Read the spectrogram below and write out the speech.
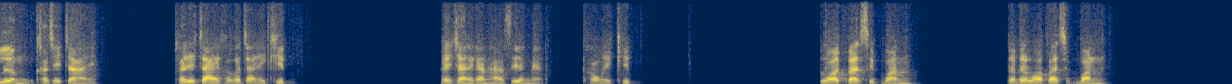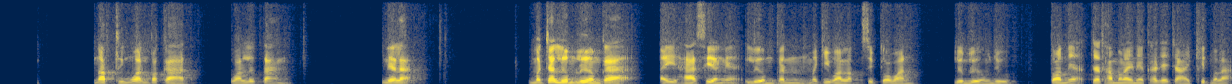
เรื่องค่าใช้จ่าย ค่าใช้จ่ายเขาก็จะให้คิดค่าใช้จ่ายในการหาเสียงเนี่ยเขาให้คิดร้อยแปดสิบวัน ตั้งแต่ร้อยแปดสิบวัน นับถึงวันประกาศวันเลือกตั้ง เนี่ยแหละ มันจะเหลื่อมๆกับไอหาเสียงเนี่ยเหลื่อมกันไม่กี่วันหรอกสิบกว่าวันเหลื่อมๆอยู่ ตอนเนี้ยจะทำอะไรเนี่ยค่าใช้จ่ายคิดมาละ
